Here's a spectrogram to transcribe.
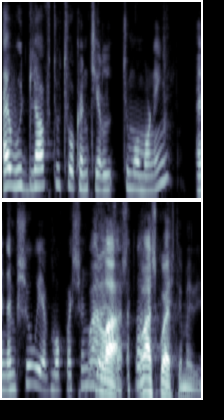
I would love to talk until tomorrow morning, and I'm sure we have more questions. One last, uh, last question, maybe.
